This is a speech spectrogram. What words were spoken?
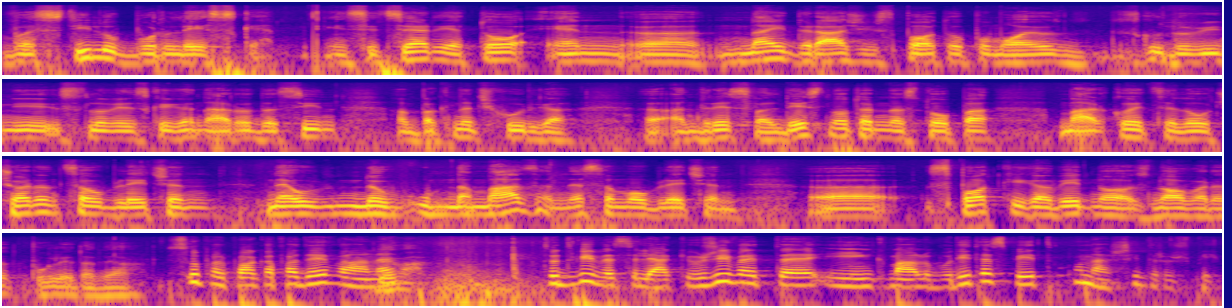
v stilu burleske. In sicer je to en uh, najdražjih spotov, po mojem, zgodovini slovenskega naroda, sin, ampak nič hudega. Uh, Andres Valdes noter nastopa, Marko je celo v črnca oblečen, ne, ne um, namazan, ne samo oblečen. Uh, spot, ki ga vedno znova rad pogledam. Ja. Super, pa ga pa deva, ne? Deva. Tudi vi veseljaki uživajte in kmalo bodite spet v naši družbi.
